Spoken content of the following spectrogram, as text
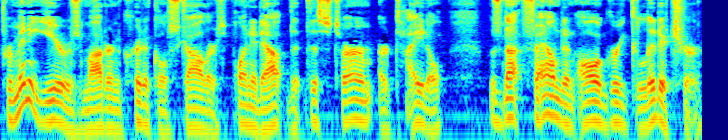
For many years, modern critical scholars pointed out that this term or title was not found in all Greek literature.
